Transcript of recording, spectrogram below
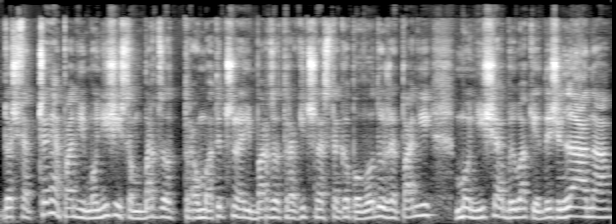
Doświadczenia pani Monisi są bardzo traumatyczne i bardzo tragiczne z tego powodu, że pani Monisia była kiedyś lana.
